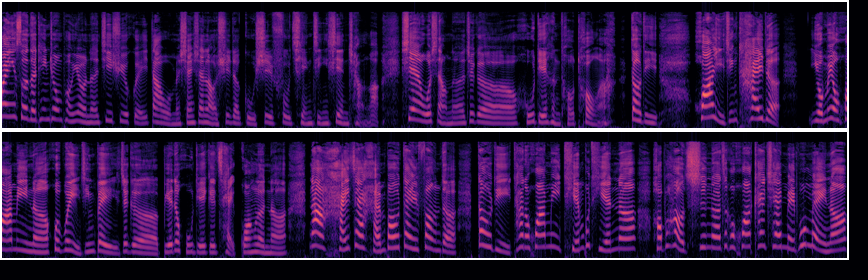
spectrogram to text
欢迎所有的听众朋友呢，继续回到我们珊珊老师的股市付千金现场啊！现在我想呢，这个蝴蝶很头痛啊，到底花已经开的。有没有花蜜呢？会不会已经被这个别的蝴蝶给采光了呢？那还在含苞待放的，到底它的花蜜甜不甜呢？好不好吃呢？这个花开起来美不美呢？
